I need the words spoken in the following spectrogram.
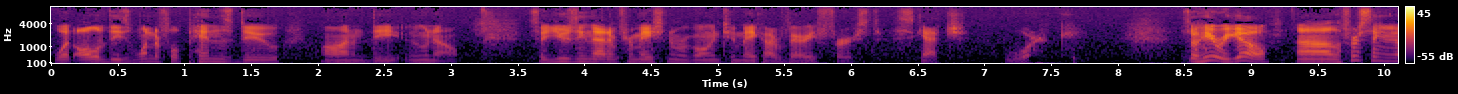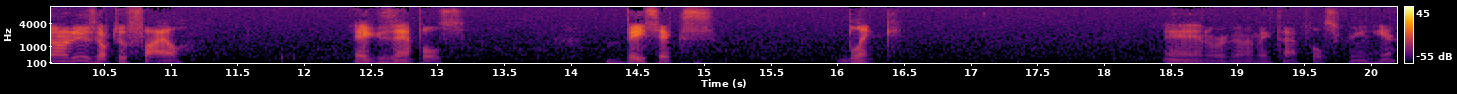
what all of these wonderful pins do on the Uno. So using that information, we're going to make our very first sketch work. So here we go. Uh, the first thing we want to do is go up to File, Examples, Basics, Blink. And we're going to make that full screen here.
